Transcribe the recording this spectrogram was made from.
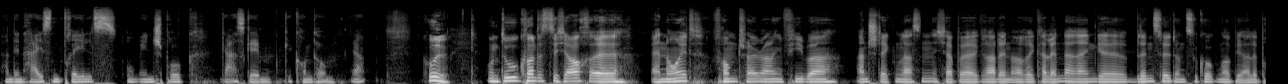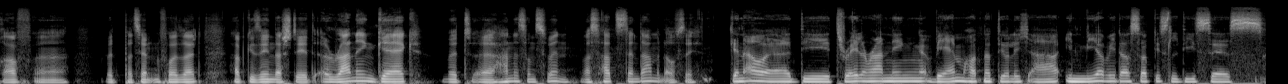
an den heißen Trails um Innsbruck Gas geben gekonnt haben. Ja. Cool. Und du konntest dich auch äh, erneut vom Trailrunning-Fieber anstecken lassen. Ich habe äh, gerade in eure Kalender reingeblinzelt und zu gucken, ob ihr alle brav äh, mit Patienten voll seid. Hab gesehen, da steht A Running Gag mit äh, Hannes und Sven. Was hat es denn damit auf sich? Genau, äh, die Trailrunning WM hat natürlich auch in mir wieder so ein bisschen dieses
